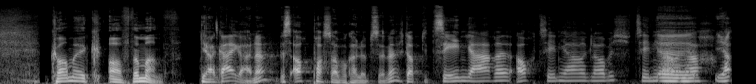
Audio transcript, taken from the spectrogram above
Comic of the Month. Ja, Geiger, ne? Ist auch Postapokalypse, ne? Ich glaube, die zehn Jahre, auch zehn Jahre, glaube ich. Zehn Jahre äh, nach. ja,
